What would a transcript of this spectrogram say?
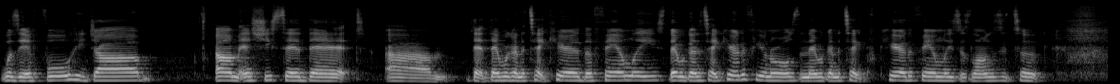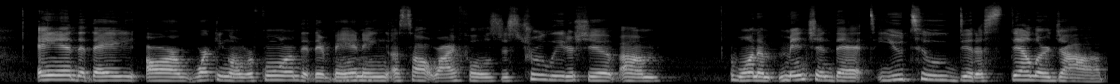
was in full hijab. Um, and she said that um, that they were going to take care of the families, they were going to take care of the funerals, and they were going to take care of the families as long as it took. And that they are working on reform, that they're banning assault rifles, just true leadership. Um, want to mention that YouTube did a stellar job.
